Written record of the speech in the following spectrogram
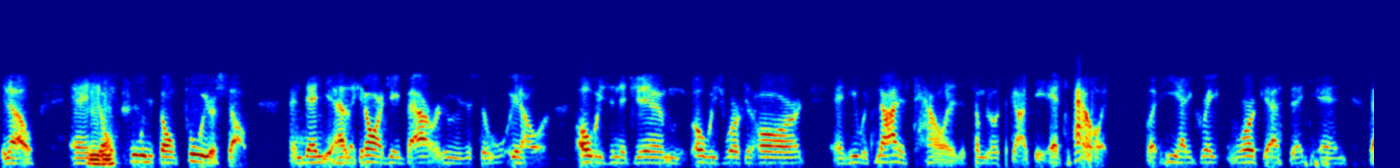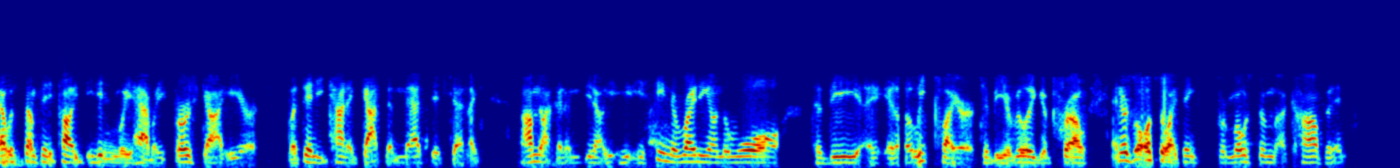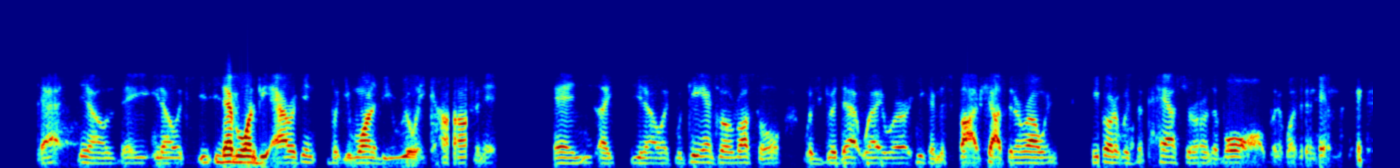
you know, and mm-hmm. don't fool don't fool yourself. And then you have like an RJ Barrett who's just a, you know, always in the gym, always working hard, and he was not as talented as some of those guys. He had talent, but he had a great work ethic, and that was something he probably he didn't really have when he first got here. But then he kind of got the message that like I'm not going to, you know, he, he's seen the writing on the wall to be a, an elite player, to be a really good pro. And there's also, I think, for most of them, a confidence that you know they, you know, it's you never want to be arrogant, but you want to be really confident. And like you know, like with D'Angelo Russell was good that way, where he could miss five shots in a row and he thought it was the passer or the ball, but it wasn't him.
